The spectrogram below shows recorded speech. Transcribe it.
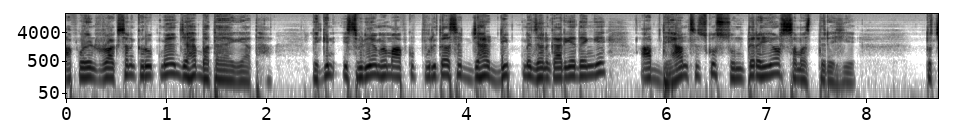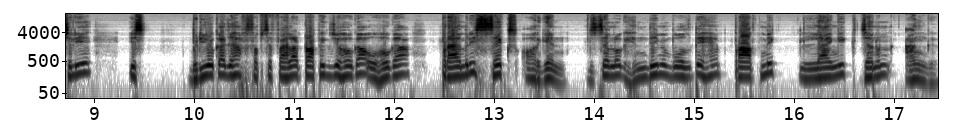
आपको इंट्रोडक्शन के रूप में जो है बताया गया था। लेकिन इस वीडियो में हम आपको पूरी तरह से जो है डीप में जानकारियाँ देंगे, आप ध्यान से इसको सुनते रहिए और समझते रहिए। तो चलिए, इस वीडियो का जो है सबसे पहला टॉपिक जो होगा, वो होगा प्राइमरी सेक्स ऑर्गेन जिसे हम लोग हिंदी में बोलते हैं प्राथमिक लैंगिक जनन अंग।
